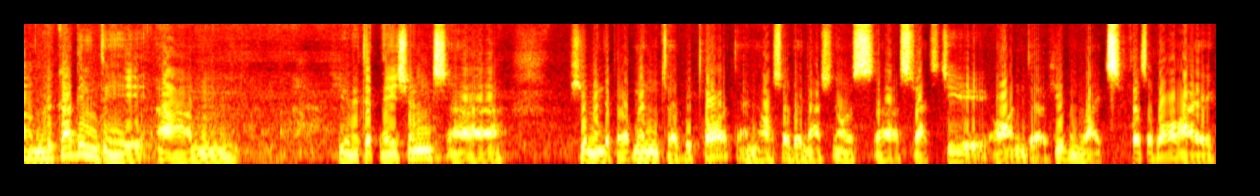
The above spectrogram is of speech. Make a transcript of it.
Um, regarding the um, United Nations uh, Human Development Report and also the national uh, strategy on the human rights, first of all, I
